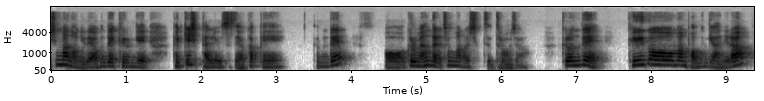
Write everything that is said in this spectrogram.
10만 원이래요. 근데 그런 게 100개씩 달려 있으세요 카페에. 근데 어 그러면 한 달에 천만 원씩 드- 들어오죠. 그런데 그거만 버는 게 아니라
